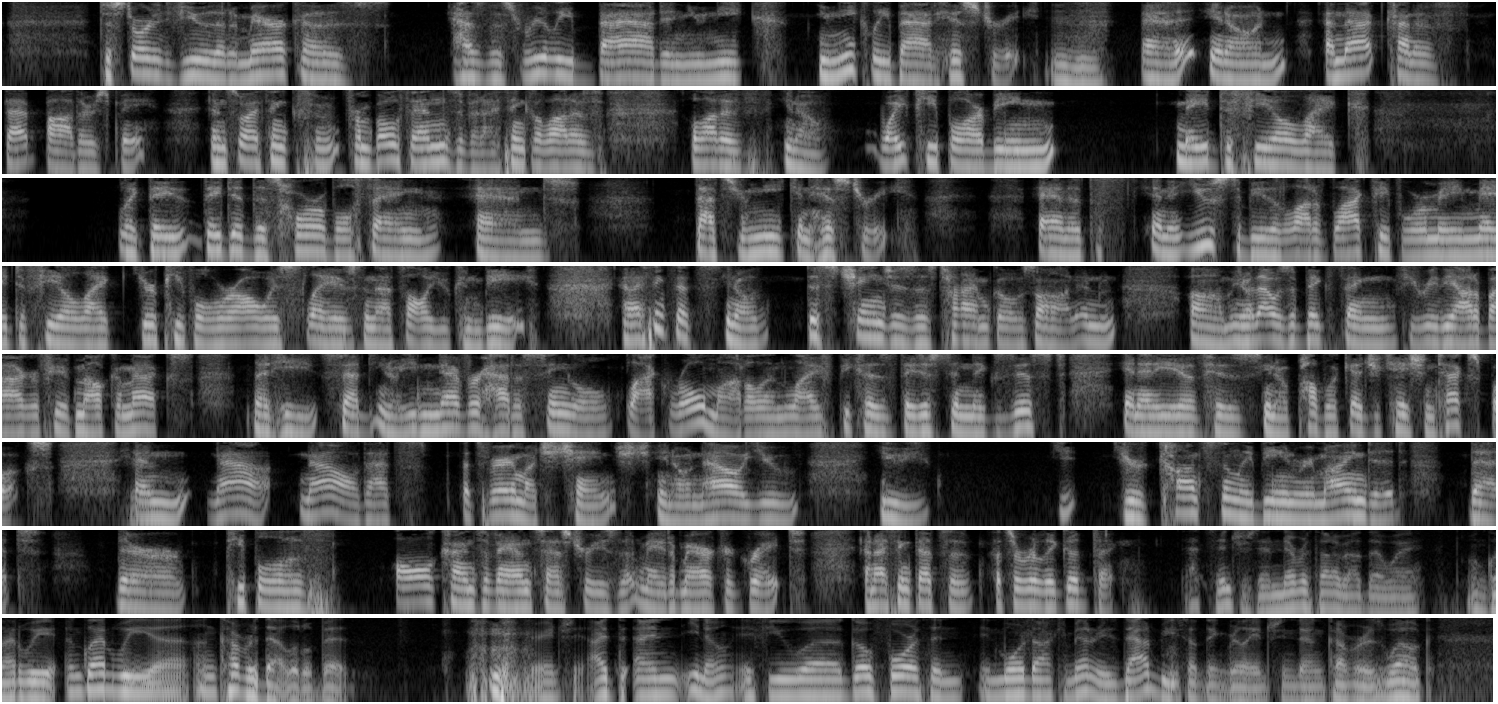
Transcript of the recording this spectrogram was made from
distorted view that America is, has this really bad and unique, uniquely bad history, mm-hmm. and you know, and and that kind of that bothers me. And so I think from, from both ends of it, I think a lot of, a lot of, you know, white people are being made to feel like, like they, they did this horrible thing and that's unique in history. And it's, and it used to be that a lot of black people were being made to feel like your people were always slaves and that's all you can be. And I think that's, you know, this changes as time goes on. And, um, you know, that was a big thing. If you read the autobiography of Malcolm X, that he said, you know, he never had a single black role model in life because they just didn't exist in any of his, you know, public education textbooks. Sure. And now, now that's, that's very much changed. You know, now you, you, you you're constantly being reminded that there are people of all kinds of ancestries that made America great, and I think that's a that's a really good thing. That's interesting. I never thought about it that way. I'm glad we I'm glad we uh, uncovered that little bit. Very interesting. I and you know if you uh, go forth in in more documentaries, that would be something really interesting to uncover as well.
